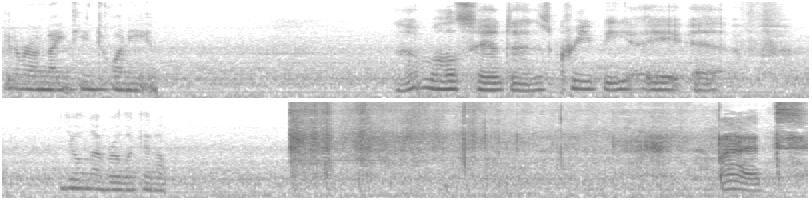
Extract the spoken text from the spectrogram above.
taken around 1920 That mall Santa is creepy AF. You'll never look at a But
